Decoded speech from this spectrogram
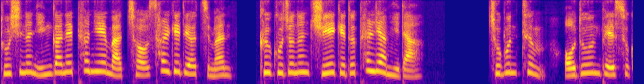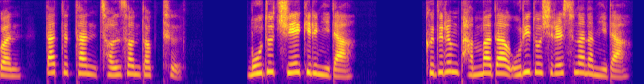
도시는 인간의 편의에 맞춰 설계되었지만 그 구조는 쥐에게도 편리합니다. 좁은 틈, 어두운 배수관, 따뜻한 전선 덕트. 모두 쥐의 길입니다. 그들은 밤마다 우리 도시를 순환합니다.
